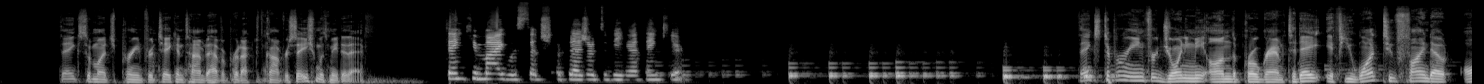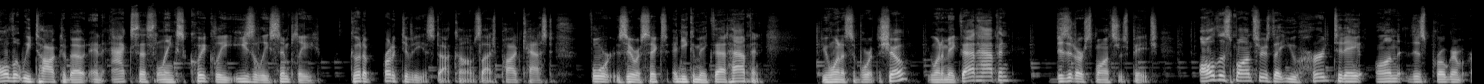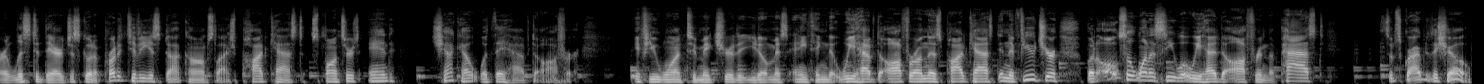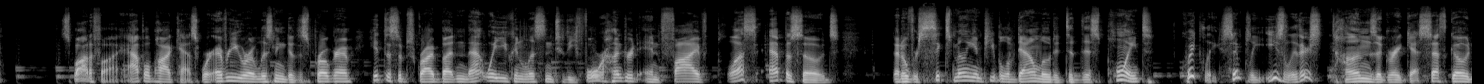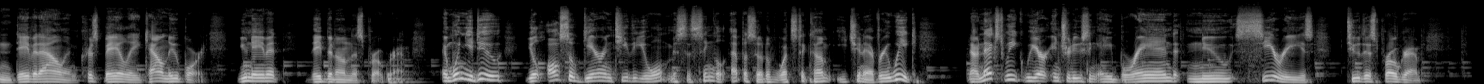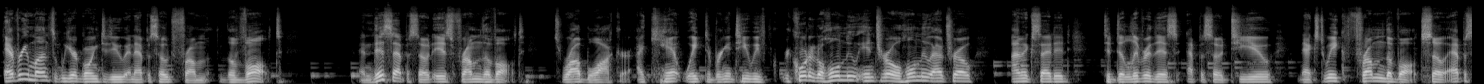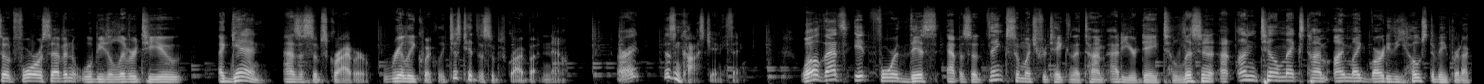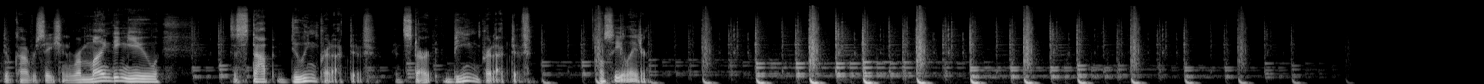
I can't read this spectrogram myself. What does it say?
Thanks so much, Perrine, for taking time to have a productive conversation with me today. Thank you, Mike. It was such a pleasure to be here. Thank you. Thanks to Perrine for joining me on the program today. If you want to find out all that we talked about and access links quickly, easily, simply, go to productivityist.com slash podcast 406 and you can make that happen. If you want to support the show, you want to make that happen, visit our sponsors page. All the sponsors that you heard today on this program are listed there. Just go to productivityist.com slash podcast sponsors and check out what they have to offer. If you want to make sure that you don't miss anything that we have to offer on this podcast in the future, but also want to see what we had to offer in the past, subscribe to the show. Spotify, Apple Podcasts, wherever you are listening to this program, hit the subscribe button. That way you can listen to the 405 plus episodes that over 6 million people have downloaded to this point quickly, simply, easily. There's tons of great guests Seth Godin, David Allen, Chris Bailey, Cal Newport, you name it, they've been on this program. And when you do, you'll also guarantee that you won't miss a single episode of what's to come each and every week. Now, next week, we are introducing a brand new series to this program. Every month, we are going to do an episode from The Vault. And this episode is from The Vault. It's Rob Walker. I can't wait to bring it to you. We've recorded a whole new intro, a whole new outro. I'm excited to deliver this episode to you next week from the vault. So, episode 407 will be delivered to you again as a subscriber really quickly. Just hit the subscribe button now. All right? Doesn't cost you anything. Well, that's it for this episode. Thanks so much for taking the time out of your day to listen. And until next time, I'm Mike Vardy, the host of A Productive Conversation, reminding you to stop doing productive and start being productive. I'll see you later.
